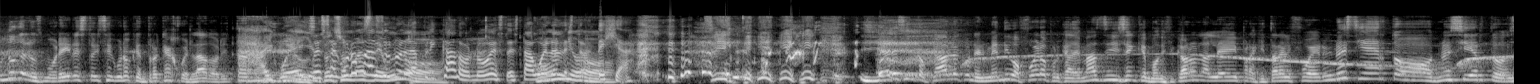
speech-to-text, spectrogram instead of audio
uno de los Moreira, estoy seguro que entró cajuelado ahorita. Ay, güey, pues entonces seguro son más más de uno le ha uno. aplicado, ¿no? Está, buena la estrategia. Sí. Y ya eres intocable con el mendigo fuero, porque además dicen que modificaron la ley para quitar el fuero. Y no es cierto, no es cierto. Es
